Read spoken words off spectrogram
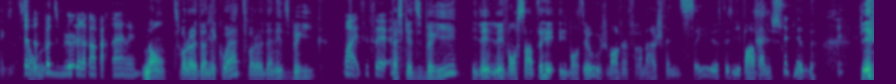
tu leur on donnes pas du bleu de en partant. Là. non, tu vas leur donner quoi? Tu vas leur donner du brie. Ouais, c'est ça. Parce que du brie, là, ils vont se sentir, ils vont se dire, oh, je mange un fromage fancy, là, il est pas emballé sous vide. Puis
